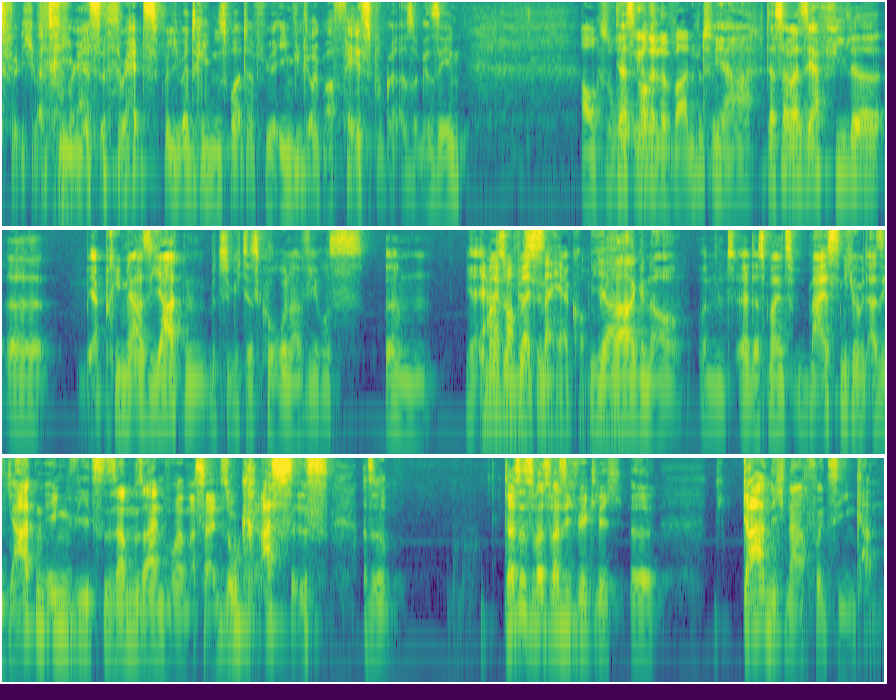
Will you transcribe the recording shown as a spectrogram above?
ist völlig übertrieben, Threads. ist Threads, völlig übertriebenes Wort dafür, irgendwie, glaube ich, mal Facebook oder so gesehen. Auch so Das auch- irrelevant. Ja, dass aber sehr viele, äh, ja, primär Asiaten bezüglich des Coronavirus, ähm, ja, immer so ein bisschen. daherkommt. Ja, genau. Und äh, dass man jetzt meist nicht mehr mit Asiaten irgendwie zusammen sein wollen, was halt so krass ist. Also, das ist was, was ich wirklich äh, gar nicht nachvollziehen kann.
